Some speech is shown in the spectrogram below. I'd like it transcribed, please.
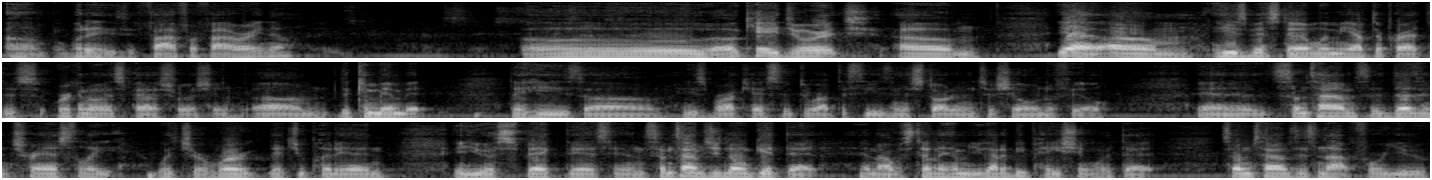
attention? Um, what is it? Five for five right now? Oh, okay, George. Um, yeah, um, he's been staying with me after practice, working on his pass rushing. Um, the commitment that he's um, he's broadcasted throughout the season is starting to show on the field. And sometimes it doesn't translate with your work that you put in, and you expect this, and sometimes you don't get that. And I was telling him, you got to be patient with that. Sometimes it's not for you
